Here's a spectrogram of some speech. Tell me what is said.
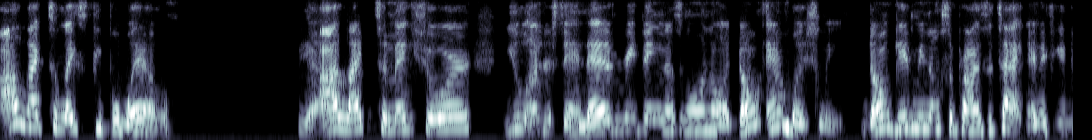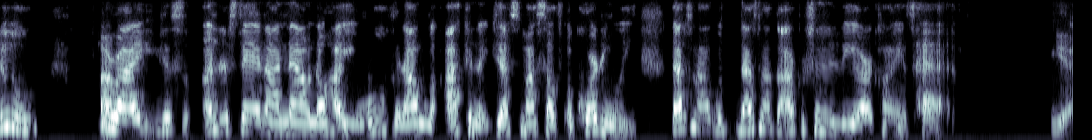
I like to lace people well. Yeah. I like to make sure you understand everything that's going on. Don't ambush me. Don't give me no surprise attack. And if you do, all right, just understand I now know how you move and I'm I can adjust myself accordingly. That's not what that's not the opportunity our clients have. Yeah.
